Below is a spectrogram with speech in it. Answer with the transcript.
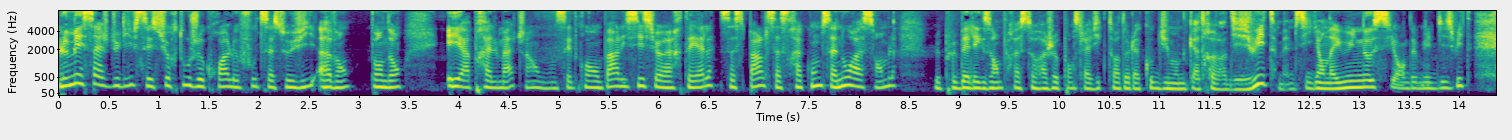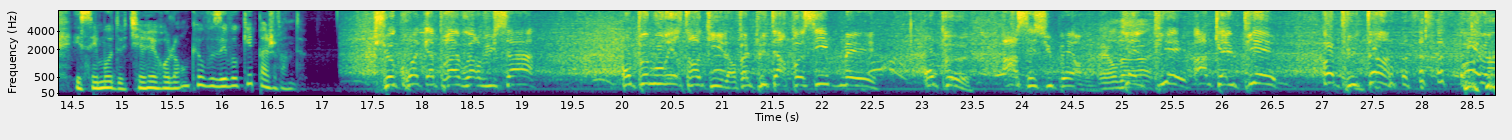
Le message du livre, c'est surtout, je crois, le foot, ça se vit avant, pendant et après le match. Hein. On sait de quoi on parle ici sur RTL. Ça se parle, ça se raconte, ça nous rassemble. Le plus bel exemple restera, je pense, la victoire de la Coupe du Monde 98, même s'il y en a eu une aussi en 2018. Et ces mots de Thierry Roland que vous évoquez, page 22. Je crois qu'après avoir vu ça, on peut mourir tranquille. Enfin, le plus tard possible, mais on peut. Ah, c'est superbe. Quel pied Ah, quel pied Oh putain Oh là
